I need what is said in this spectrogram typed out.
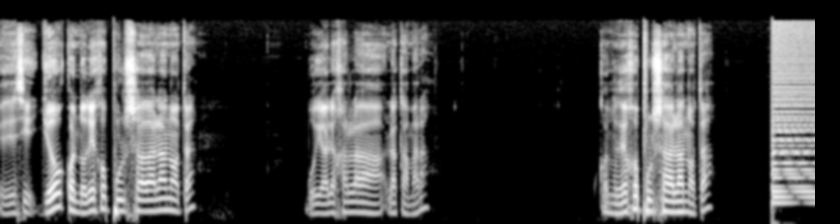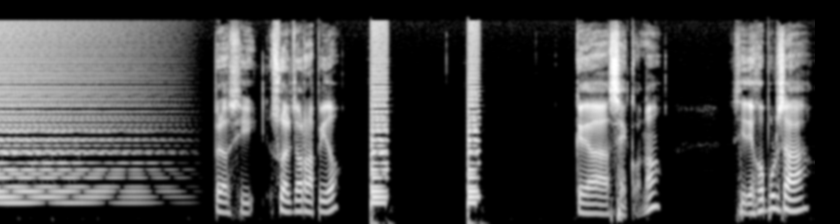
Es decir, yo cuando dejo pulsada la nota, voy a alejar la, la cámara. Cuando dejo pulsada la nota, pero si suelto rápido, queda seco, ¿no? Si dejo pulsada,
